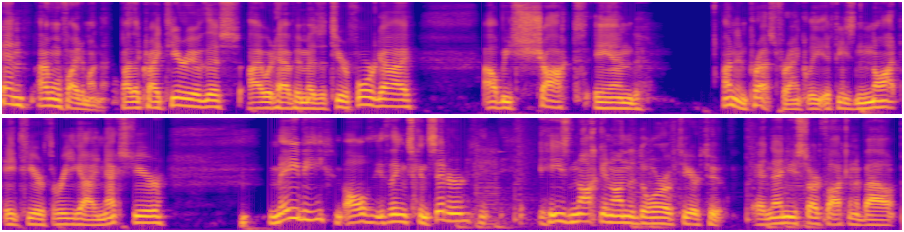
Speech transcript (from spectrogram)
And I won't fight him on that. By the criteria of this, I would have him as a tier four guy. I'll be shocked and unimpressed, frankly, if he's not a tier three guy next year. Maybe, all the things considered, he's knocking on the door of tier two. And then you start talking about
